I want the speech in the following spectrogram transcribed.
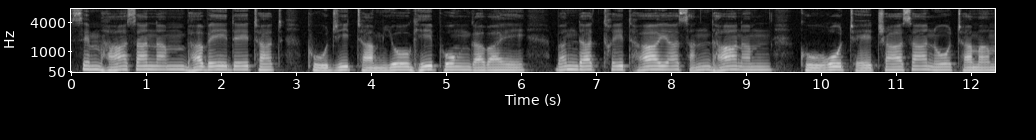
Simhasanam bhavedetat pujitam yogi pungavai bandhatritaya sandhanam kurute chasanotamam.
